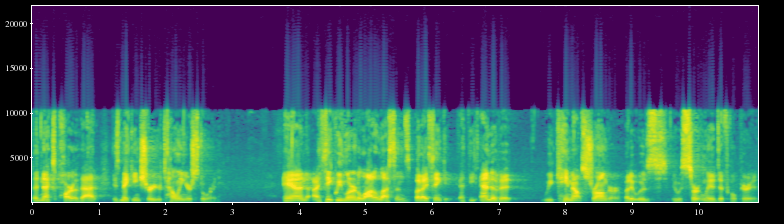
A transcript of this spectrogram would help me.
the next part of that is making sure you're telling your story. And I think we learned a lot of lessons, but I think at the end of it, we came out stronger. But it was, it was certainly a difficult period.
